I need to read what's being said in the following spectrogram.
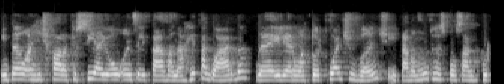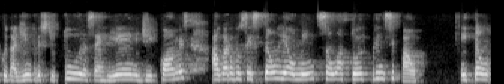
Então, a gente fala que o CIO, antes ele estava na retaguarda, né? Ele era um ator coadjuvante e estava muito responsável por cuidar de infraestrutura, CRM, de e-commerce. Agora, vocês estão realmente, são o ator principal. Então,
